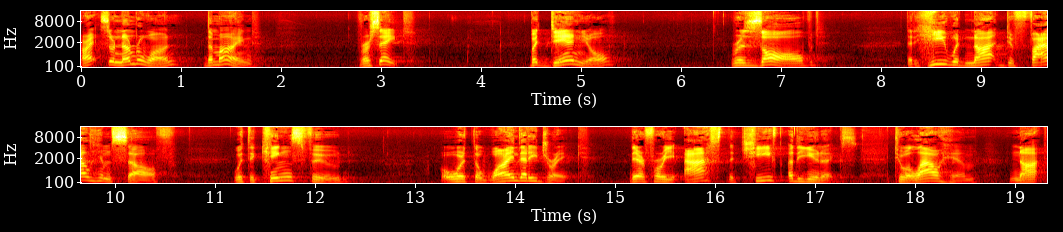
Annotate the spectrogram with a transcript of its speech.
All right, so number one, the mind. Verse 8. But Daniel resolved that he would not defile himself with the king's food or with the wine that he drank. Therefore, he asked the chief of the eunuchs to allow him not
